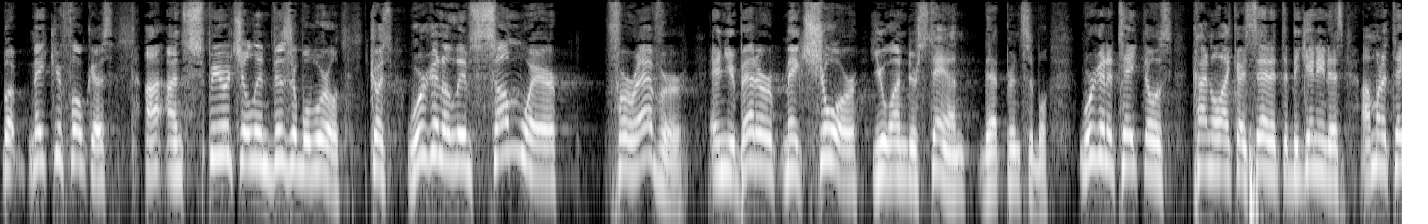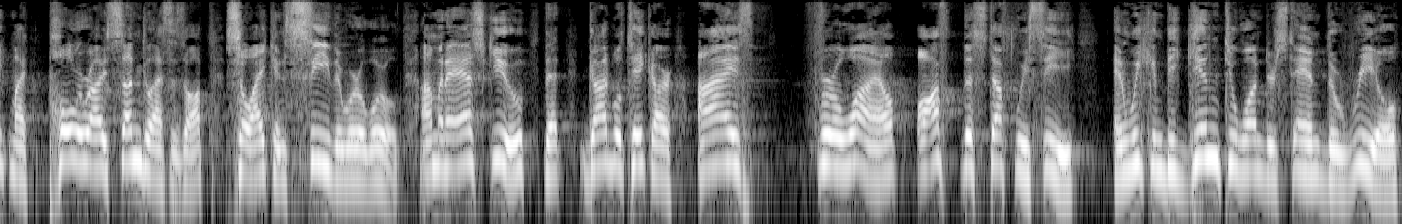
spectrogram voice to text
But make your focus on, on spiritual invisible world because we're going to live somewhere forever and you better make sure you understand that principle. We're going to take those, kind of like I said at the beginning is, I'm going to take my polarized sunglasses off so I can see the real world. I'm going to ask you that God will take our eyes for a while off the stuff we see and we can begin to understand the real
